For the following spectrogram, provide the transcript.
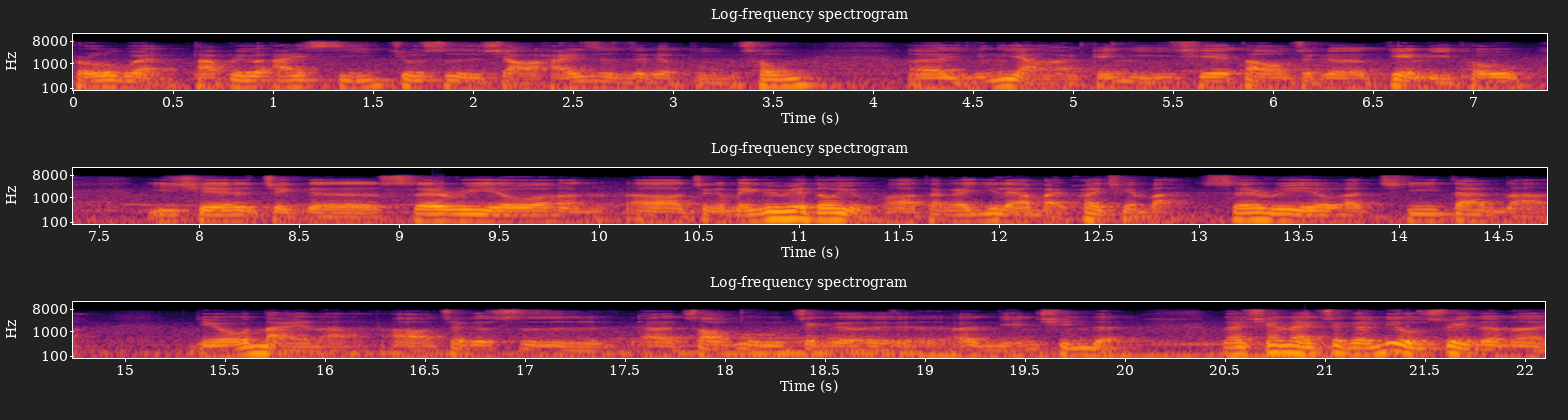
Program，W-I-C，就是小孩子这个补充。呃，营养啊，给你一些到这个店里头一些这个 cereal 啊，啊，这个每个月都有啊，大概一两百块钱吧，cereal 啊，鸡蛋呐、牛奶呐，啊，这个是呃照顾这个呃年轻的。那现在这个六岁的呢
